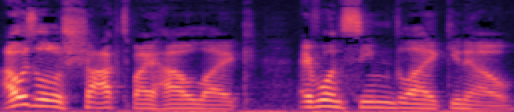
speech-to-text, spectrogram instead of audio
I was a little shocked by how like everyone seemed like you know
